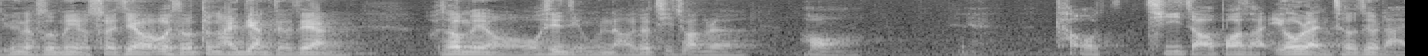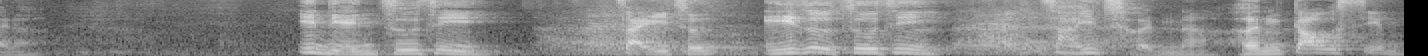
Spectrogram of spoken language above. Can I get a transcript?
林老师没有睡觉，为什么灯还亮着？这样，我说没有，我心情很好，就起床了。哦，套七早八早，游览车就来了。一年之计在于春，一日之计斋晨呐，很高兴，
